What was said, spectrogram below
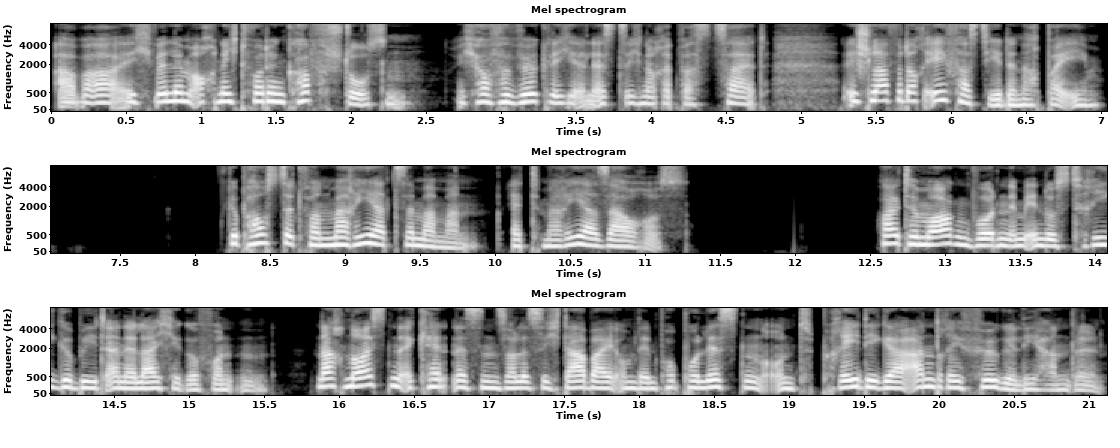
Aber ich will ihm auch nicht vor den Kopf stoßen. Ich hoffe wirklich, er lässt sich noch etwas Zeit. Ich schlafe doch eh fast jede Nacht bei ihm. Gepostet von Maria Zimmermann, Ed Maria Saurus. Heute Morgen wurden im Industriegebiet eine Leiche gefunden. Nach neuesten Erkenntnissen soll es sich dabei um den Populisten und Prediger André Vögeli handeln.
